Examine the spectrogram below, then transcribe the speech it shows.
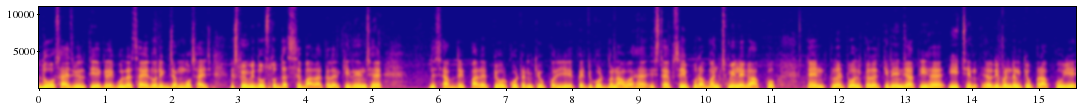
दो साइज़ मिलती है, एक रेगुलर साइज़ और एक जंबो साइज़ इसमें भी दोस्तों 10 से 12 कलर की रेंज है। जैसे आप देख पा रहे हैं प्योर कॉटन के ऊपर ये पेटीकोट बना हुआ है। इस टाइप से ये पूरा बंच मिलेगा आपको। टेन कलर ट्वेल्व कलर की रेंज आती है। ईच एंड एवरी बंडल के ऊपर आपको ये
